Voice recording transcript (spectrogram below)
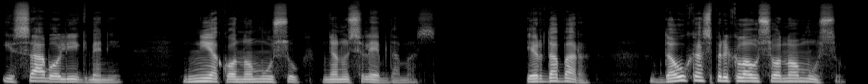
į savo lygmenį, nieko nuo mūsų nenuslėpdamas. Ir dabar daug kas priklauso nuo mūsų,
